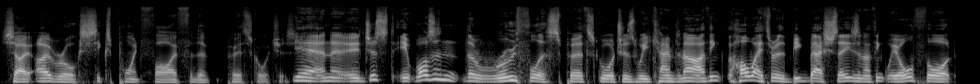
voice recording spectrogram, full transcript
So overall, six point five for the Perth Scorchers. Yeah, and it just it wasn't the ruthless Perth Scorchers we came to know. I think the whole way through the Big Bash season, I think we all thought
